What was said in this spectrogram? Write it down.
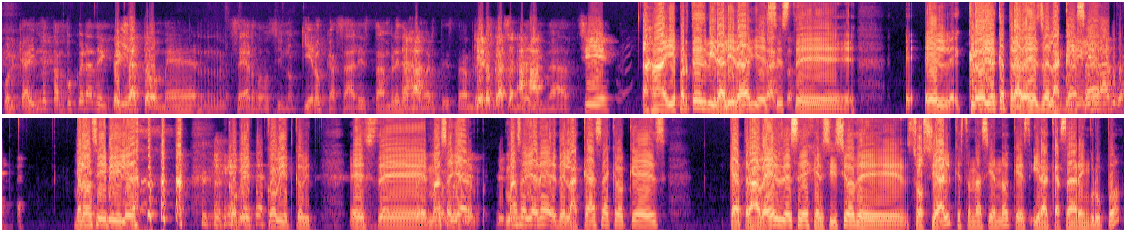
Porque ahí no tampoco era de quiero comer cerdo, sino quiero cazar, esta hambre de muerte, esta hambre quiero de cazar, ajá. Sí. Ajá, y aparte es viralidad y es este el creo yo que a través de la casa Perdón, sí, virilidad. COVID, COVID, COVID. Este, más allá, más allá de, de, la casa, creo que es que a través de ese ejercicio de social que están haciendo, que es ir a cazar en grupo,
